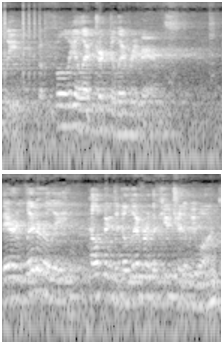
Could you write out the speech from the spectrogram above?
fleet of fully electric delivery vans. They are literally helping to deliver the future that we want.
